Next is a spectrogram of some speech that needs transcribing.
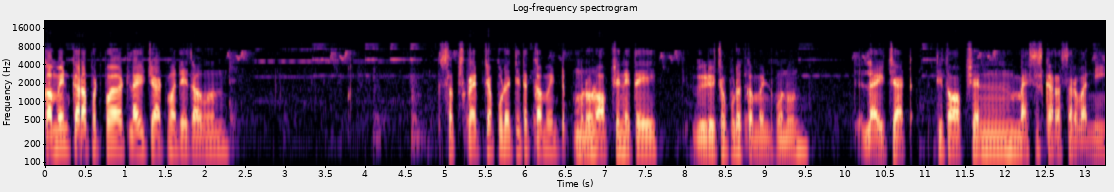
कमेंट करा पटपट लाईव्ह चॅटमध्ये जाऊन. सबस्क्राईबच्या पुढे तिथं कमेंट म्हणून ऑप्शन येते. व्हिडिओच्या पुढे कमेंट म्हणून. लाईव्ह चॅट तिथं ऑप्शन मेसेज करा सर्वांनी.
